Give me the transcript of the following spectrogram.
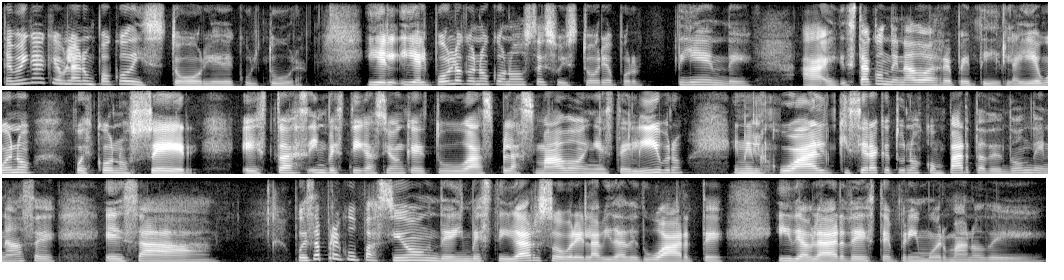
también hay que hablar un poco de historia y de cultura. Y el, y el pueblo que no conoce su historia por tiende a, está condenado a repetirla. Y es bueno pues conocer esta investigación que tú has plasmado en este libro, en el cual quisiera que tú nos compartas de dónde nace esa pues esa preocupación de investigar sobre la vida de Duarte y de hablar de este primo hermano de,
